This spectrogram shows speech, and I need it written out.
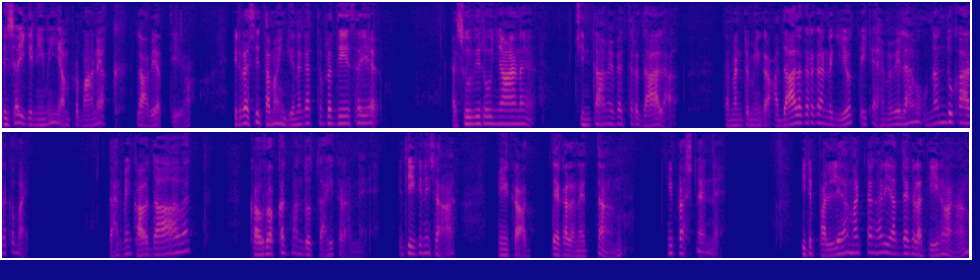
ඒ නිසා ඉගෙනීමේ යම් ප්‍රමාණයක් ලාභයක් තියෙනවා. ඊට පස්සේ තමයි ඉගෙනගත්ත ප්‍රදේශය අසුවිරු ඥාන චින්තාමේ පැත්තට දාලා Tamanට මේක අදාළ කරගන්න ගියොත් ඒක හැම වෙලාවෙම උනන්දුකාරකමයි. ධර්මයෙන් කවදාවත් කවුරක්වත් මන් දොස්සහි කරන්නේ නැහැ. ඒක නිසා මේක අත්දකලා නැත්තම් මේ ප්‍රශ්නයක් නැහැ. ඊට පල්ලෙහා මට්ටම් හරි අත්දකලා තියෙනවා නම්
